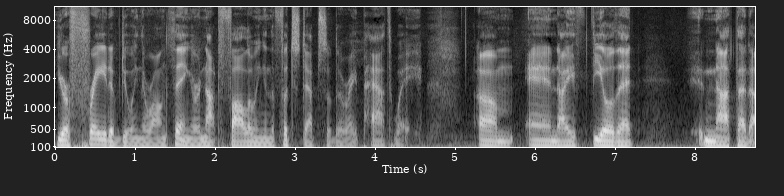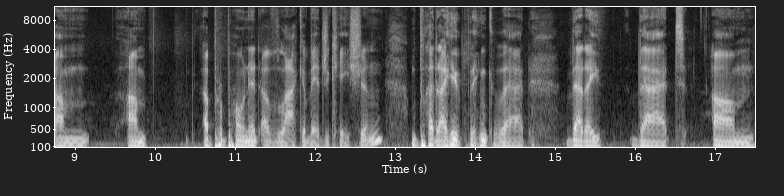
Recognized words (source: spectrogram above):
You're afraid of doing the wrong thing or not following in the footsteps of the right pathway. Um, and I feel that not that I'm, I'm a proponent of lack of education, but I think that that I that um,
